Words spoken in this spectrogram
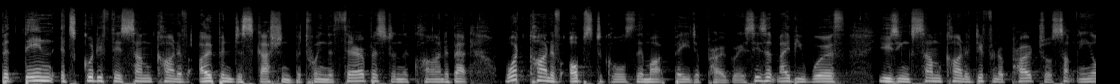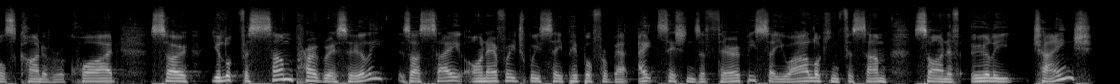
but then it's good if there's some kind of open discussion between the therapist and the client about what kind of obstacles there might be to progress. Is it maybe worth using some kind of different approach or something else kind of required? So you look for some progress early. As I say, on average, we see people for about eight sessions of therapy. So you are looking for some sign of early change.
